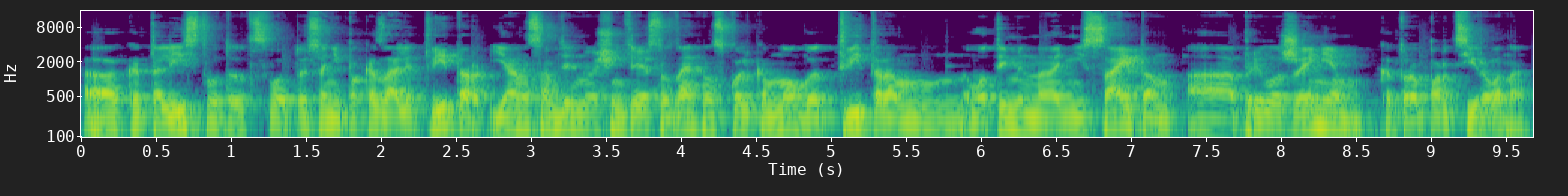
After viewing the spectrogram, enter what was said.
каталист вот этот свой, то есть они показали Twitter. Я на самом деле мне очень интересно узнать, насколько много Твиттером, вот именно не сайтом, а приложением, которое портировано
